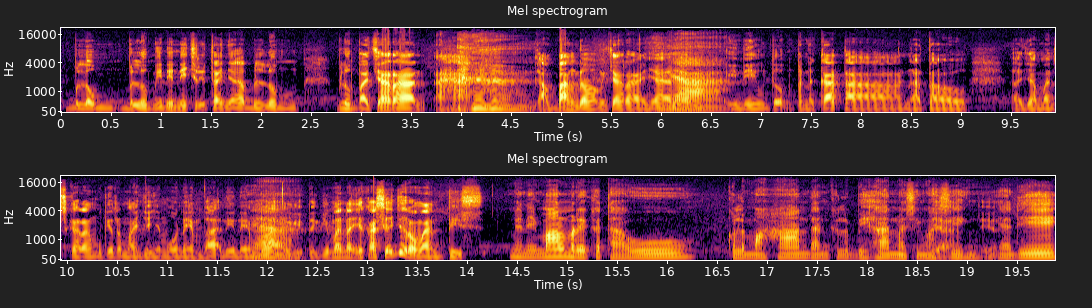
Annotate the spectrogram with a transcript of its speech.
belum belum ini nih ceritanya belum belum pacaran, ah, gampang dong caranya Ya. dan ini untuk pendekatan atau eh, zaman sekarang mungkin remajanya mau nembak nih nembak Ya. gitu gimana ya kasih aja romantis minimal mereka tahu kelemahan dan kelebihan masing-masing. Ya, ya. Jadi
